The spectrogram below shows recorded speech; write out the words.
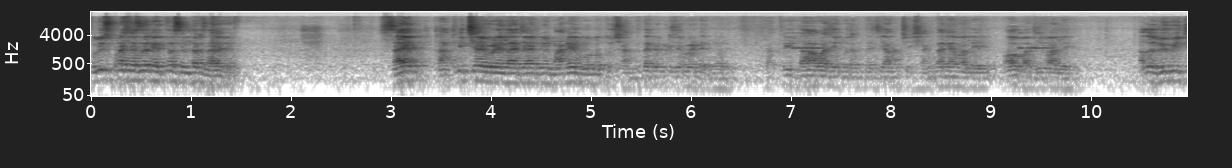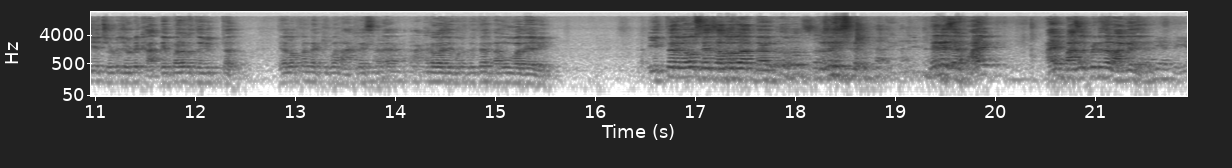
पोलीस प्रशासन येत नसेल तर साहेब साहेब रात्रीच्या वेळेला ज्या मी मागे बोलत होतो शांतता कमिटीच्या बैठकमध्ये रात्री दहा वाजेपर्यंत जे आमचे शेंगदाण्यावाले पावभाजीवाले आता विविधचे छोटे छोटे खाद्यपदार्थ विकतात त्या लोकांना किमान अकरा साडे अकरा वाजेपर्यंत त्यांना उभा द्यावी. इतर व्यवसाय चालू राहतात नाही. नाही साहेब हा एक बाजारपेठेचा भाग आहे.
